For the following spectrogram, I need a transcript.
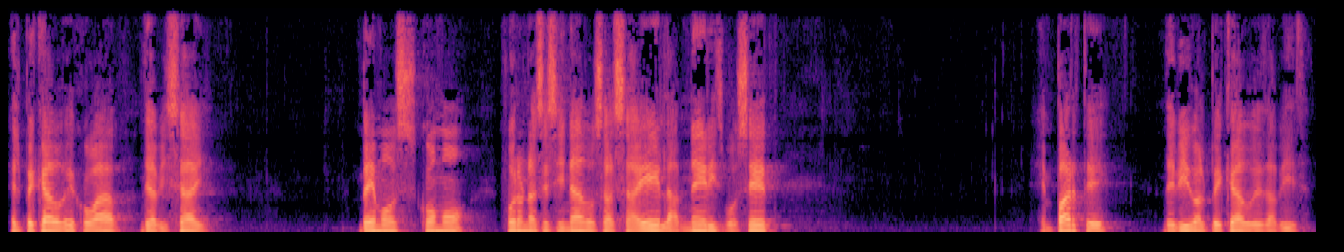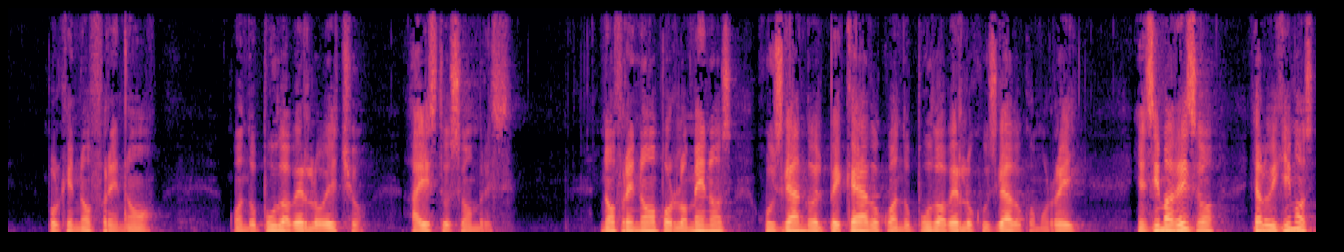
el pecado de Joab, de Abisai. Vemos cómo fueron asesinados a Sael, Abner y Boset, en parte debido al pecado de David, porque no frenó cuando pudo haberlo hecho a estos hombres. No frenó por lo menos juzgando el pecado cuando pudo haberlo juzgado como rey. Y encima de eso, ya lo dijimos,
